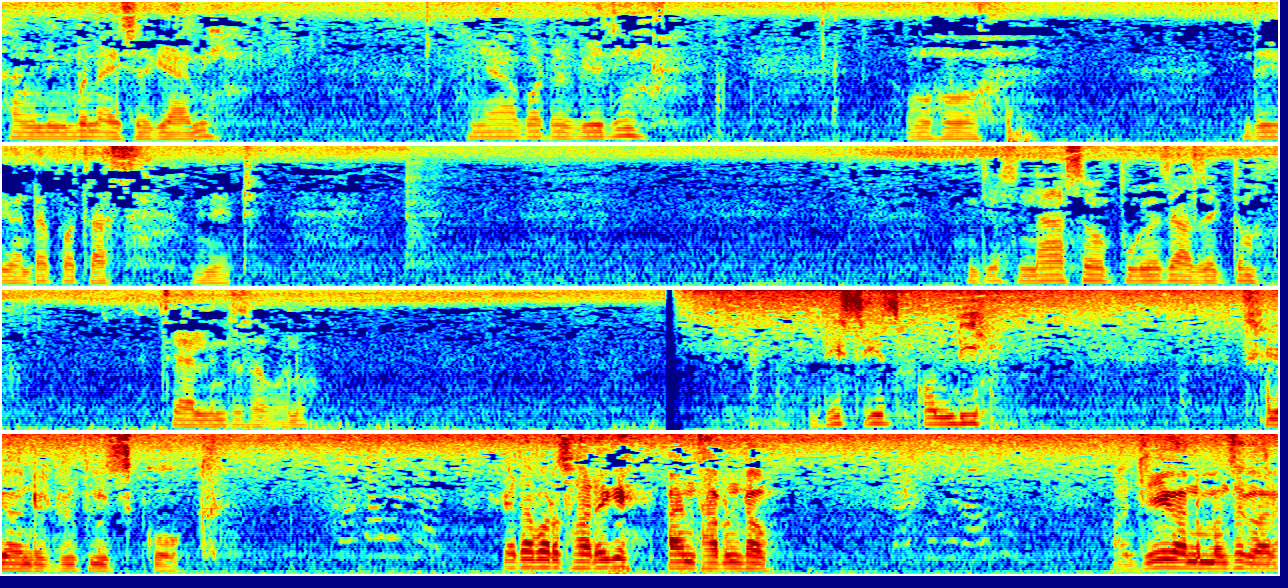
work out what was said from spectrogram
थाङदिङ पनि आइसक्यो हामी। यहाँबाट बेजिङ ओहो दुई घन्टा पचास मिनट। त्यस नासम्म पुग्न चाहिँ आज एकदम च्यालेन्ज छ भनौँ। This is only three hundred rupees Coke यताबाट छ अरे के? पानी थाप्ने ठाउँ। जे गर्नु मन छ गर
